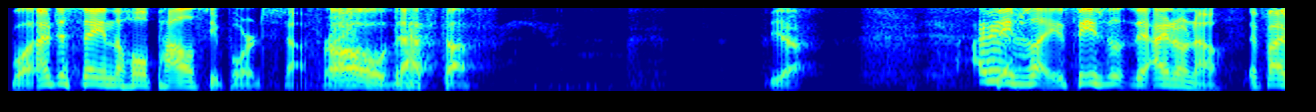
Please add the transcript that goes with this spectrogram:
what? I'm just saying the whole policy board stuff, right? Oh, that's tough. Yeah. I mean, seems like it seems. I don't know if I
